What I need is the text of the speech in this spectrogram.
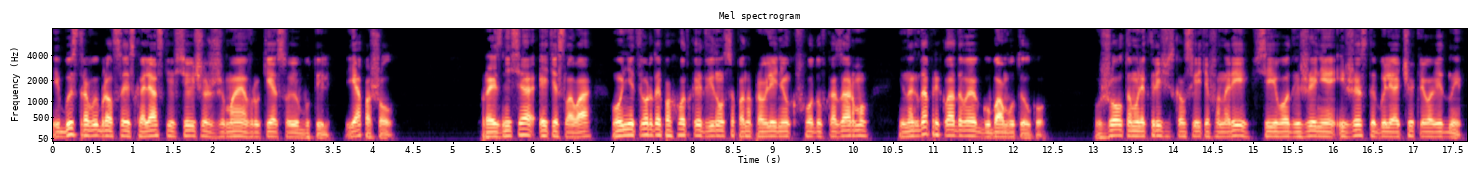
и быстро выбрался из коляски, все еще сжимая в руке свою бутыль. «Я пошел». Произнеся эти слова, он нетвердой походкой двинулся по направлению к входу в казарму, иногда прикладывая к губам бутылку. В желтом электрическом свете фонарей все его движения и жесты были отчетливо видны.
